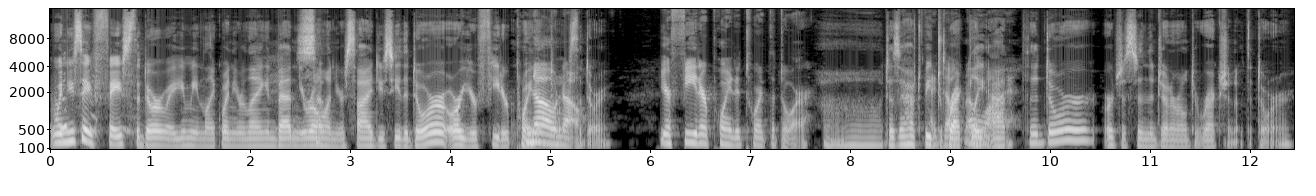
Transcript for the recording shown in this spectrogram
When you say face the doorway, you mean like when you're laying in bed and you roll So- on your side, you see the door, or your feet are pointed No, towards no. the door? Your feet are pointed toward the door. Oh, does it have to be I directly at the door or just in the general direction of the door?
